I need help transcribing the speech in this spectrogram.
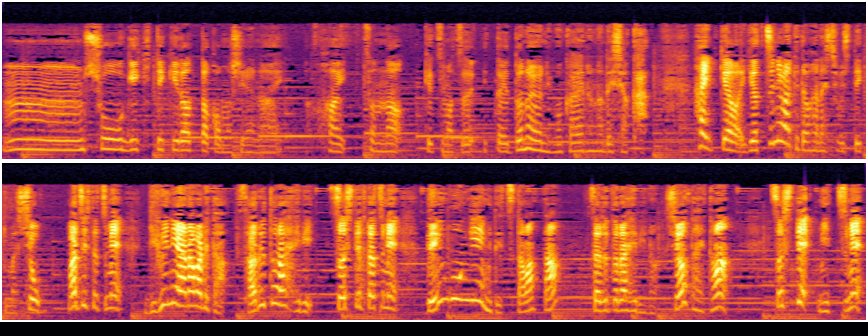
うーん、衝撃的だったかもしれない。はい。そんな結末、一体どのように迎えるのでしょうか。はい。今日は4つに分けてお話をしていきましょう。まず1つ目、岐阜に現れたサルトラヘビ。そして2つ目、伝言ゲームで伝わった？サルトラヘビの正体とは？そして3つ目、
